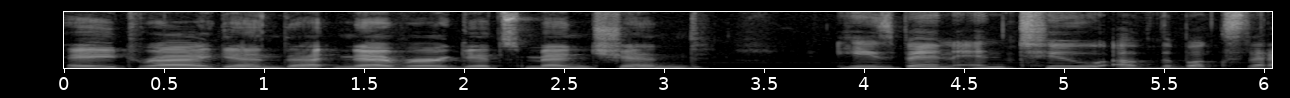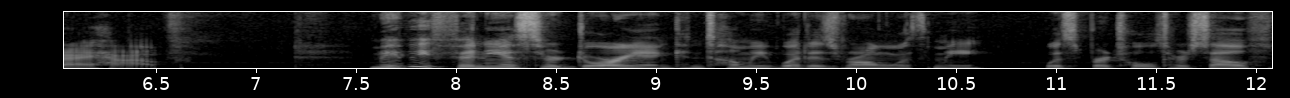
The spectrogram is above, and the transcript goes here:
A dragon that never gets mentioned. He's been in two of the books that I have. Maybe Phineas or Dorian can tell me what is wrong with me, Whisper told herself.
